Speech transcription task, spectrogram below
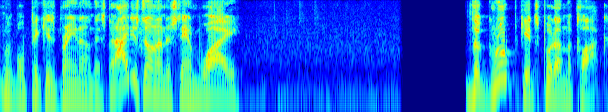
We'll pick his brain on this, but I just don't understand why the group gets put on the clock.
